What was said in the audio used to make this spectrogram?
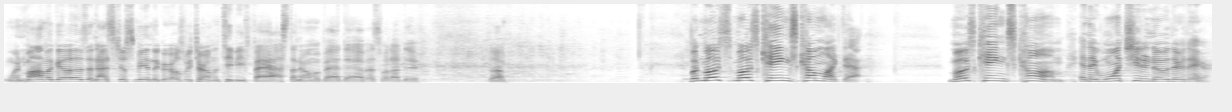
when mama goes and that's just me and the girls, we turn on the TV fast. I know I'm a bad dad, that's what I do. So. But most, most kings come like that. Most kings come and they want you to know they're there.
